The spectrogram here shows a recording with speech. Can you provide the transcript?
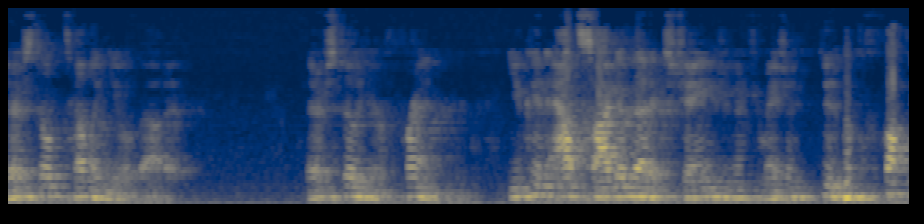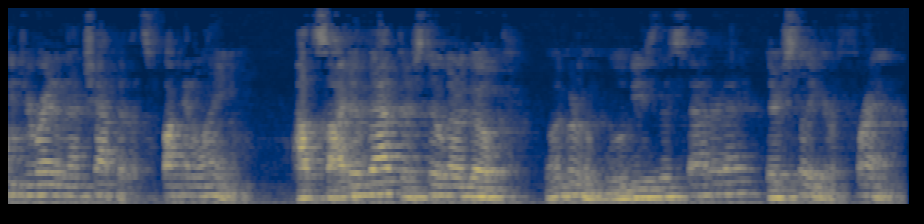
they're still telling you about it. They're still your friend. You can, outside of that exchange of information, dude, what the fuck did you write in that chapter? That's fucking lame. Outside of that, they're still going to go, you want to go to the movies this Saturday? They're still your friend.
